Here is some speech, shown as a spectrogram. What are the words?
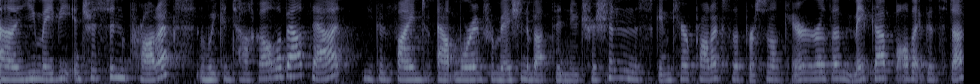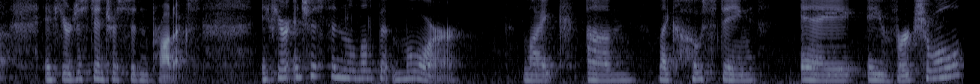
Uh, you may be interested in products, we can talk all about that. You can find out more information about the nutrition and the skincare products, the personal care, the makeup, all that good stuff, if you're just interested in products. If you're interested in a little bit more, like um, like hosting a, a virtual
